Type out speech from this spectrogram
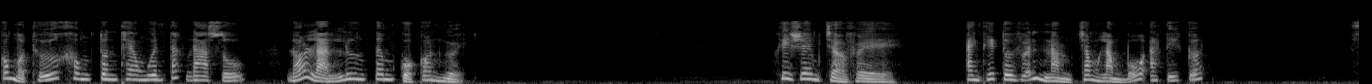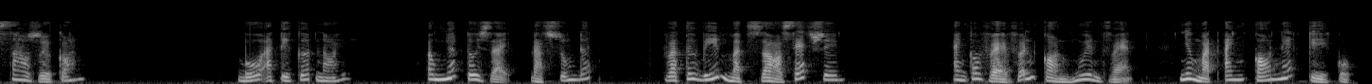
Có một thứ không tuân theo nguyên tắc đa số, đó là lương tâm của con người. Khi James trở về, anh thấy tôi vẫn nằm trong lòng bố Atticus. Sao rồi con? Bố Atticus nói. Ông nhấc tôi dậy, đặt xuống đất, và tôi bí mật dò xét James. Anh có vẻ vẫn còn nguyên vẹn, nhưng mặt anh có nét kỳ cục.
